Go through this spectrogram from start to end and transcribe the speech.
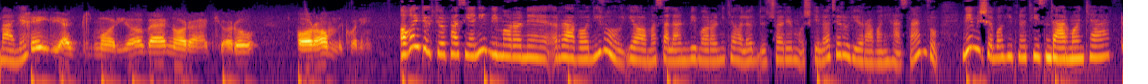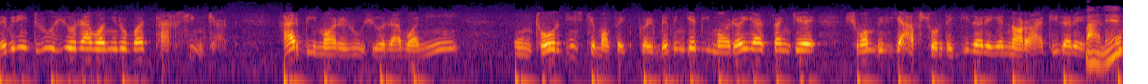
بله. خیلی از بیماری ها و ناراحتی ها رو آرام می‌کنه. آقای دکتر پس یعنی بیماران روانی رو یا مثلا بیمارانی که حالا دچار مشکلات روحی و روانی هستن رو نمیشه با هیپنوتیزم درمان کرد؟ ببینید روحی و روانی رو باید تقسیم کرد. هر بیمار روحی و روانی اونطور نیست که ما فکر کنیم. ببین یه بیمارایی هستن که شما ببینید یه افسردگی داره یه ناراحتی داره. بله. اون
